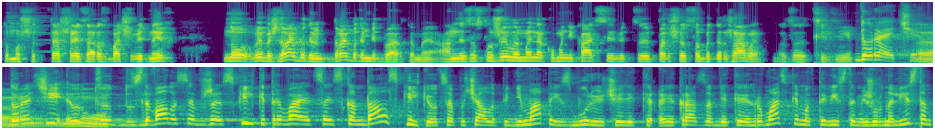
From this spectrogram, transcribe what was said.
тому що те, що я зараз бачу від них. Ну, вибач, давай будемо давай будемо відвертими. А не заслужили ми на комунікацію від е, першої особи держави за ці дні? До речі, Е, до речі, ну- здавалося вже скільки триває цей скандал, скільки оце почали піднімати і збурюючи якраз завдяки громадським активістам і журналістам,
